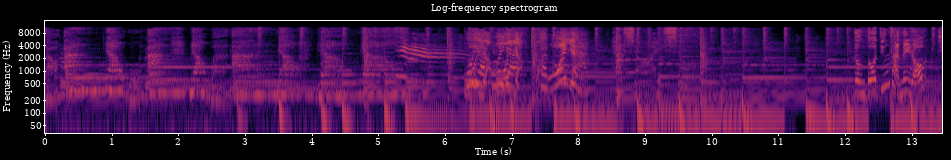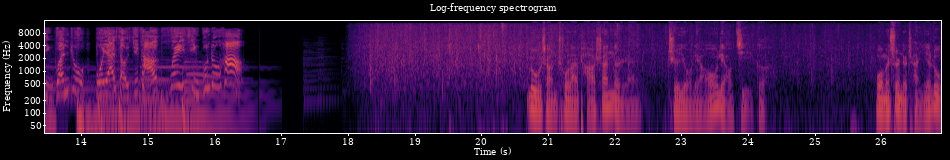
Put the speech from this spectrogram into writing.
早安，喵！午安，喵！晚安，喵喵喵！播呀播呀，快播呀！嘿咻嘿咻。更多精彩内容，请关注“博雅小学堂”微信公众号。路上出来爬山的人，只有寥寥几个。我们顺着产业路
